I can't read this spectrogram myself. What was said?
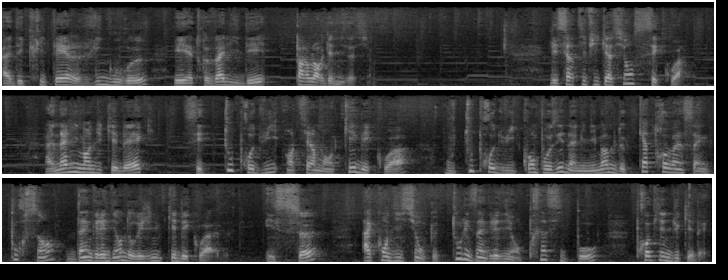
à des critères rigoureux et être validés par l'organisation. Les certifications, c'est quoi? Un aliment du Québec, c'est tout produit entièrement québécois ou tout produit composé d'un minimum de 85% d'ingrédients d'origine québécoise. Et ce, à condition que tous les ingrédients principaux proviennent du Québec.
